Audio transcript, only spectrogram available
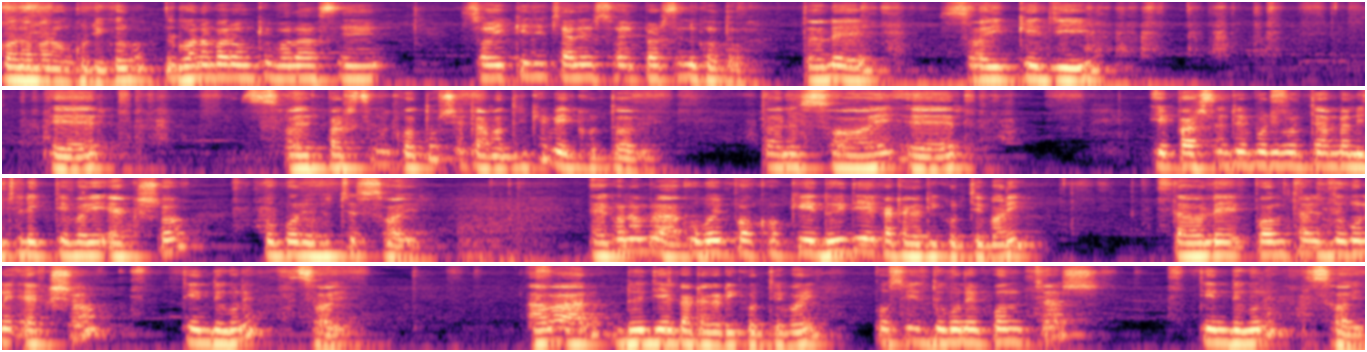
গণবার অঙ্কটি করব। গণবার অঙ্কে বলা আছে, ছয় কেজি চালের ছয় পার্সেন্ট কত? তাহলে ছয় কেজি এর ছয় পার্সেন্ট কত সেটা আমাদেরকে বের করতে হবে। তাহলে ছয় এর এই পার্সেন্টের পরিবর্তে আমরা নিচে লিখতে পারি একশো, উপরে হচ্ছে ছয়। এখন আমরা উভয় পক্ষকে দুই দিয়ে কাটাকাটি করতে পারি। তাহলে পঞ্চাশ দুগুণে একশো, তিন দুগুণে ছয়। আবার দুই দিয়ে কাটাকাটি করতে পারি, পঁচিশ দুগুণে পঞ্চাশ, তিন দুগুণে ছয়।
